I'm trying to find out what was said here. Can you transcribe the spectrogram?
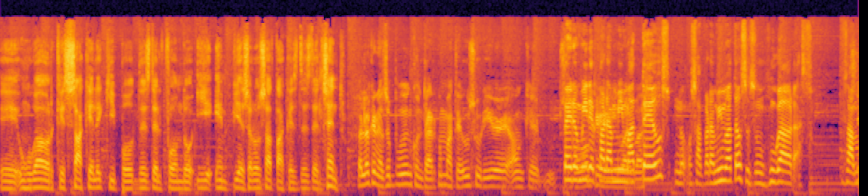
eh, un jugador que saque el equipo desde el fondo y empiece los ataques desde el centro. Fue lo que no se pudo encontrar con Mateus Uribe, aunque. Pero mire, que para mí Mateus, no, o sea, para mí Mateus es un jugadorazo. O sea, Sí,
